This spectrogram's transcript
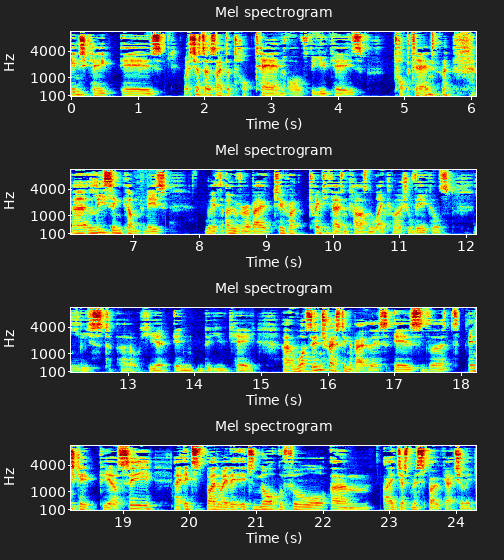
Inchcape is, well, it's just outside the top 10 of the UK's top 10 uh, leasing companies with over about 200 20,000 cars and light commercial vehicles leased uh, here in the UK. Uh, what's interesting about this is that Inchcape PLC, uh, it's, by the way, it's not the full, um, I just misspoke actually.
